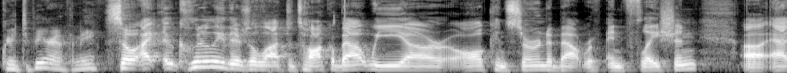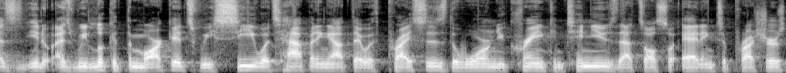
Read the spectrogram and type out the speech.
Great to be here, Anthony. So, I, clearly, there's a lot to talk about. We are all concerned about re- inflation uh, as you know. As we look at the markets, we see what's happening out there with prices. The war in Ukraine continues. That's also adding to pressures.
